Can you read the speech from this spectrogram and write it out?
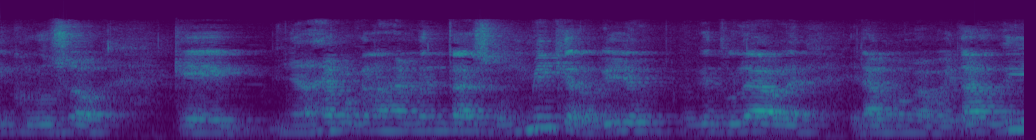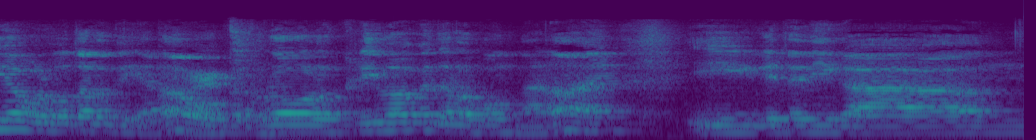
incluso que yo no sé por qué nos inventa eso, un micro, que tú le hables, mira, pues me voy tal día, vuelvo tal día, ¿no? O que tú lo, escribas o que te lo ponga, ¿no? ¿Eh? Y que te diga, mm,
